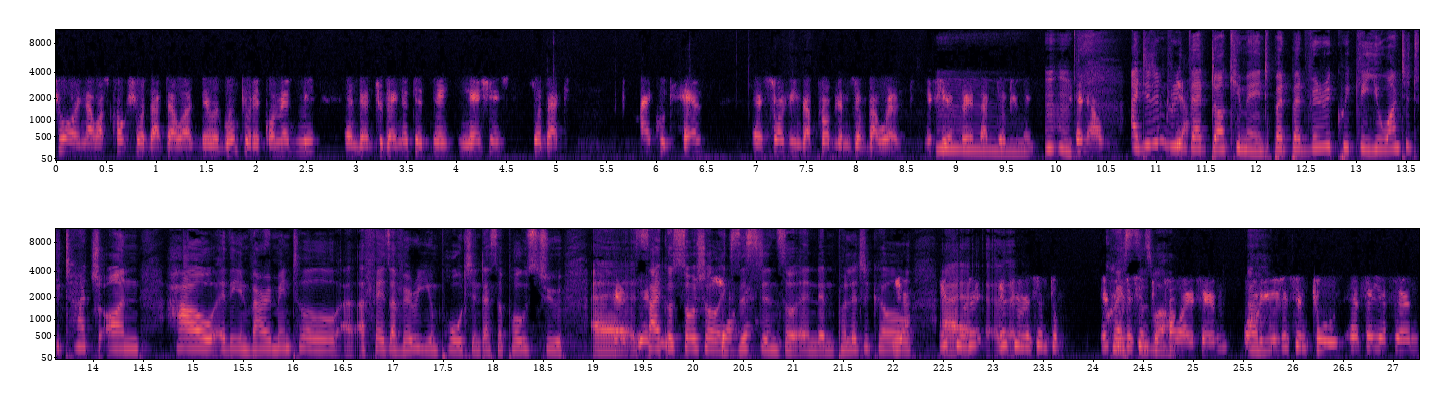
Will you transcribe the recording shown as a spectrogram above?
sure, and I was cocksure that I was, they were going to recommend me and then to the United Nations so that I could help uh, solving the problems of the world. If you have read that document, anyhow, I didn't read Yeah. that document, but but very quickly, you wanted to touch on how the environmental uh, affairs are very important as opposed to uh, Exactly. psychosocial So, uh, existence or, and then political. yeah. If, you, uh, li- if you listen to if you listen to well. Power FM or Uh-huh. you listen to SAFM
